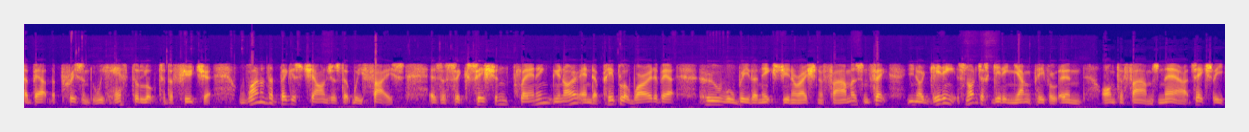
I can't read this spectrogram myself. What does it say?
about the present. We have to look to the future. One of the biggest challenges that we face is a succession planning, you know, and that people are worried about who will be the next generation of farmers. In fact, you know, getting it's not just getting young people in onto farms now. It's actually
